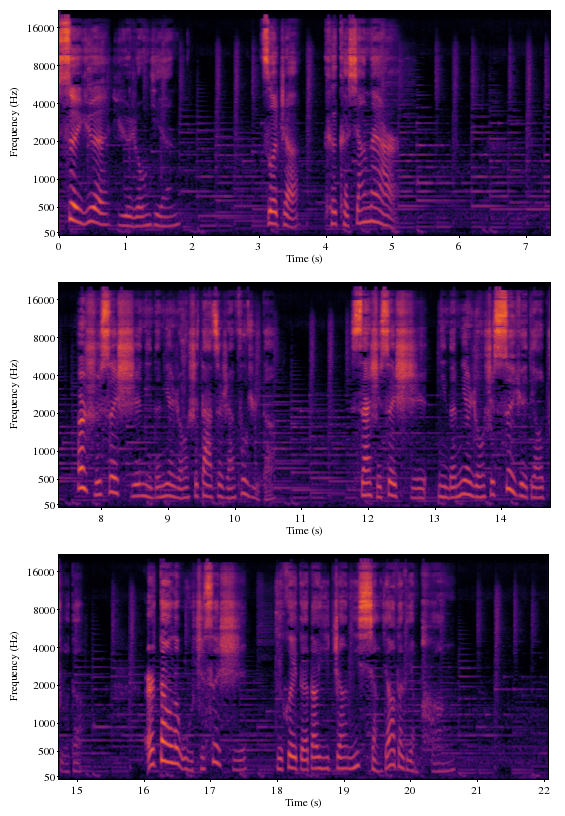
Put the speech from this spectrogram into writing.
岁月与容颜。作者可可香奈儿。二十岁时你的面容是大自然赋予的三十岁时你的面容是岁月雕琢的而到了五十岁时你会得到一张你想要的脸庞。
